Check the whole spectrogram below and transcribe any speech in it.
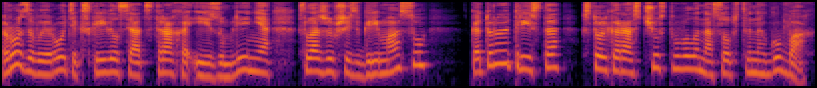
Розовый ротик скривился от страха и изумления, сложившись в гримасу, которую Триста столько раз чувствовала на собственных губах.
